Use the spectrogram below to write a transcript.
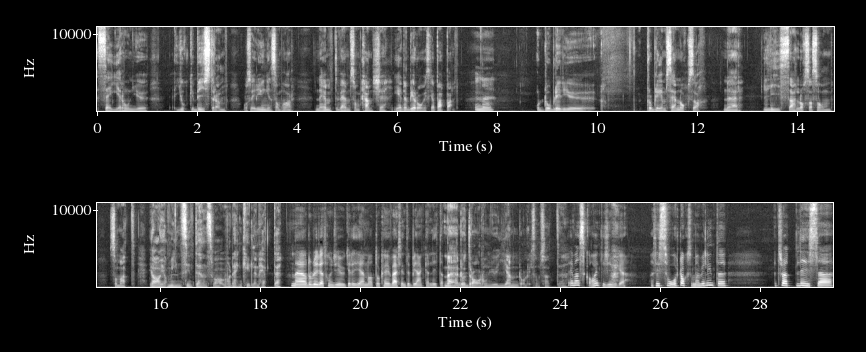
säger hon ju Jocke Byström. Och så är det ju ingen som har nämnt vem som kanske är den biologiska pappan. Nej. Och då blir det ju problem sen också när Lisa låtsas om som att ja, jag minns inte ens vad, vad den killen hette. Nej, och då blir det att hon ljuger igen och då kan ju verkligen inte Bianca lita på Nej, henne. då drar hon ju igen då liksom så att... eh, Nej, man ska inte ljuga. Alltså, det är svårt också, man vill inte... Jag tror att Lisa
